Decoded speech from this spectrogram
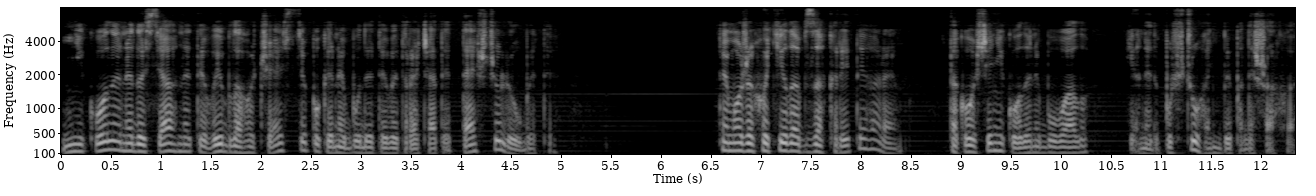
Ніколи не досягнете ви благочестя, поки не будете витрачати те, що любите. Ти, може, хотіла б закрити гарем? Такого ще ніколи не бувало. Я не допущу ганьби падишаха.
